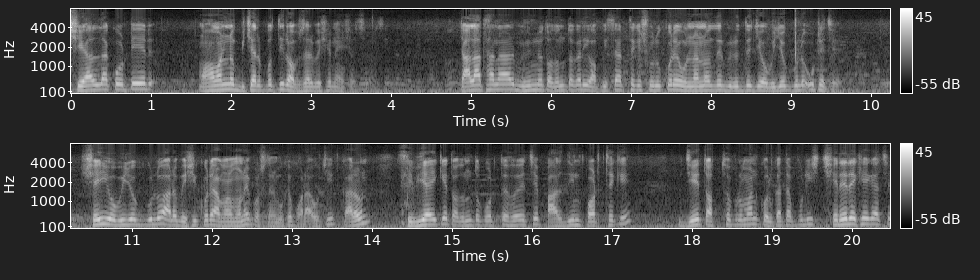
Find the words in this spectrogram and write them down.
শিয়ালদা কোর্টের মহামান্য বিচারপতির অবজারভেশনে এসেছে, টালা থানার বিভিন্ন তদন্তকারী অফিসার থেকে শুরু করে অন্যান্যদের বিরুদ্ধে যে অভিযোগগুলো উঠেছে সেই অভিযোগগুলো আরও বেশি করে আমার মনে হয় প্রশ্নের মুখে পড়া উচিত। কারণ সিবিআইকে তদন্ত করতে হয়েছে পাঁচ দিন পর থেকে। যে তথ্য প্রমাণ কলকাতা পুলিশ ছেড়ে রেখে গেছে,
